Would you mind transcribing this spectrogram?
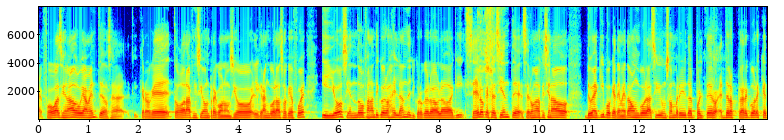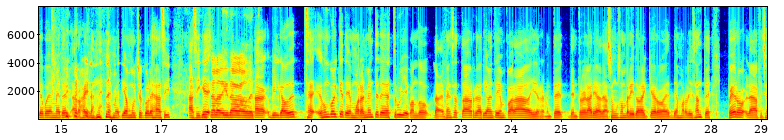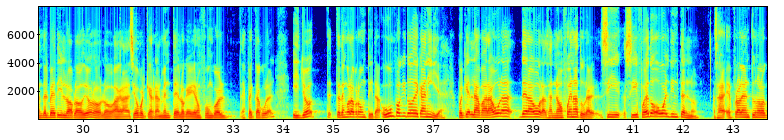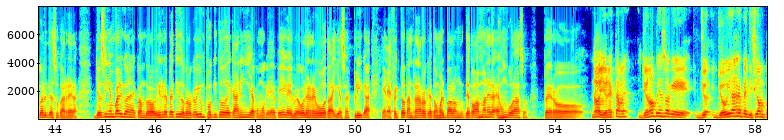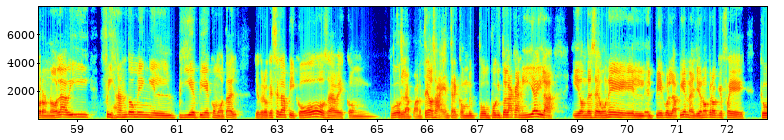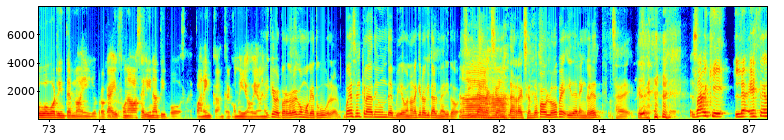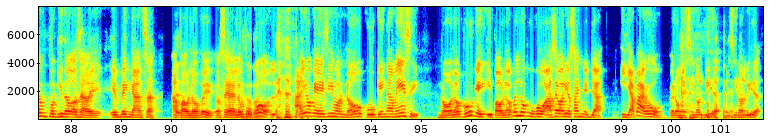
fue ovacionado, obviamente. O sea, creo que toda la afición reconoció el gran golazo que fue. Y yo, siendo fanático de los Highlanders, yo creo que lo he hablado aquí, sé lo que se siente ser un aficionado de un equipo que te meta un gol así, un sombrerito al portero. Es de los peores goles que te pueden meter. A los Highlanders les metían muchos goles así. Así que Un saladito a Gaudet. a Bill Gaudet, o sea, es un gol que te moralmente te destruye cuando la defensa está relativamente bien parada y de repente dentro del área te hacen un sombrerito al arquero, es desmoralizante. Pero la afición del Betis lo aplaudió, lo, lo agradeció porque realmente lo que vieron fue un gol espectacular. Y yo te, te tengo la preguntita, hubo un poquito de canilla, porque la parábola de la bola, o sea, no fue natural. Si, si fue todo borde interno, o sea, es probablemente uno de los goles de su carrera. Yo, sin embargo, cuando lo vi repetido, creo que vi un poquito de canilla, como que le pega y luego le rebota, y eso explica el efecto tan raro que tomó el balón. De todas maneras, es un golazo, pero No, yo honestamente, yo no pienso que. Yo, yo vi la repetición, pero no la vi fijándome en el pie pie como tal. Yo creo que se la picó, ¿sabes? Con, Pudo con ser. la parte, o sea, entre con un poquito la canilla y la y donde se une el, el pie con la pierna. Yo no creo que fue que hubo borde interno ahí. Yo creo que ahí fue una vaselina tipo ¿sabes? panenca, entre comillas, obviamente. hay que ver. Pero creo que como que tú, puede ser que le haya tenido un desvío, pero no le quiero quitar mérito. Sí, la reacción, la reacción de Paul López y del inglés, o sea, que se- ¿Sabes que Este es un poquito, o sea, es venganza a Eh, Pablo López. O sea, eh, lo cucó. Algo que decimos, no cuquen a Messi. No lo cuquen. Y Pablo López lo cucó hace varios años ya. Y ya pagó, pero Messi no olvida. Messi no olvida.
